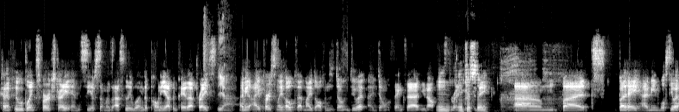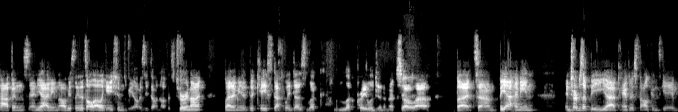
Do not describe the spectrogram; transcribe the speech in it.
kind of who blinks first, right, and see if someone's actually willing to pony up and pay that price. Yeah, I mean, I personally hope that my Dolphins don't do it. I don't think that you know, mm, right interesting. Um, but but hey, I mean, we'll see what happens. And yeah, I mean, obviously, it's all allegations. We obviously don't know if it's true or not. But I mean, the case definitely does look look pretty legitimate. So, uh, but um, but yeah, I mean, in terms of the uh, Panthers Falcons game,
